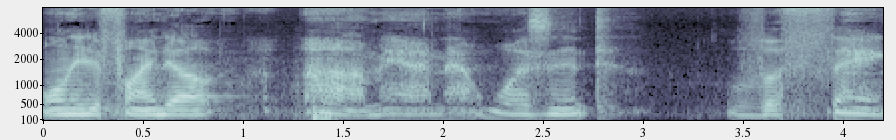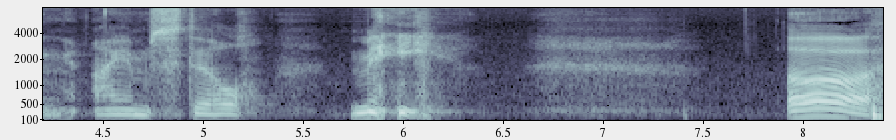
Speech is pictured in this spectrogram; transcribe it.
only to find out, oh man, that wasn't the thing. I am still me. Uh,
